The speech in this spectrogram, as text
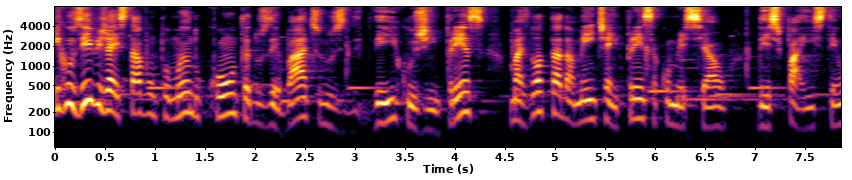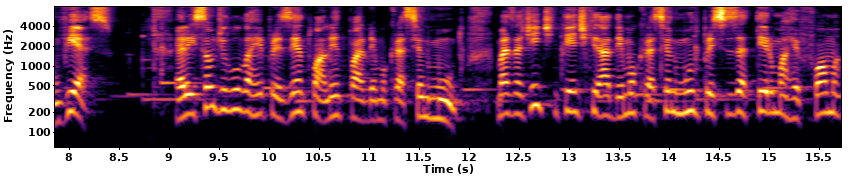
Inclusive já estavam tomando conta dos debates nos veículos de imprensa, mas notadamente a imprensa comercial desse país tem um viés. A eleição de Lula representa um alento para a democracia no mundo, mas a gente entende que a democracia no mundo precisa ter uma reforma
